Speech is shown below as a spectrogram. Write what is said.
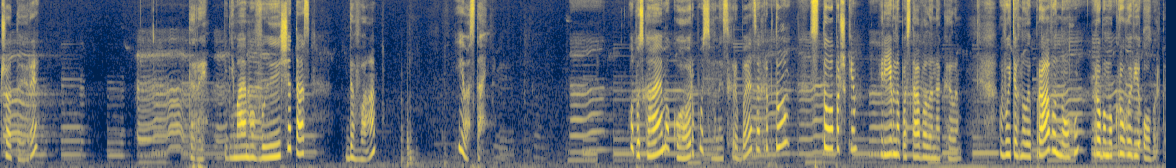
Чотири. три. Піднімаємо вище таз. Два. І останній. Опускаємо корпус вниз хребет за хребтом. Стопочки рівно поставили на килим. Витягнули праву ногу, робимо кругові оберти.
